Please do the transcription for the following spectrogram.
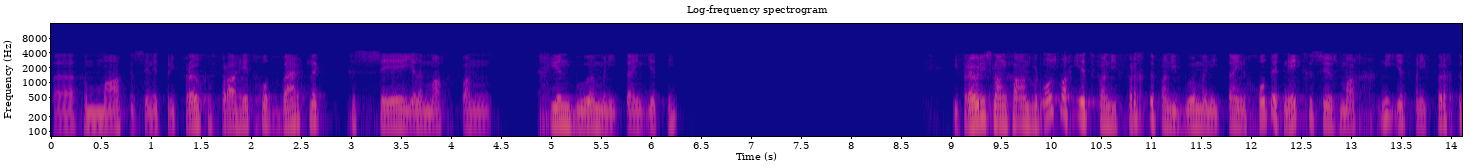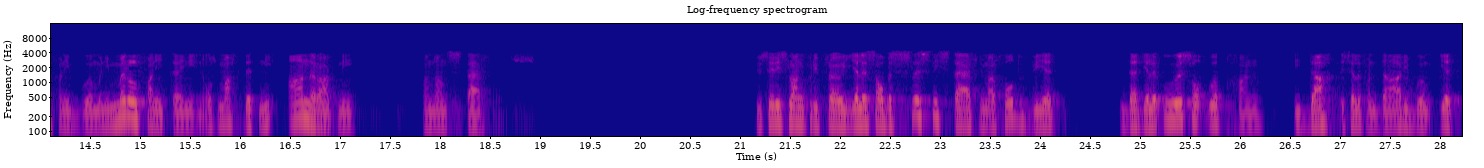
uh, gemaak is en het vir die vrou gevra: "Het God werklik gesê jy mag van geen boom in die tuin eet nie?" Die vrou het die slang geantwoord: "Ons mag eet van die vrugte van die bome in die tuin. God het net gesê ons mag nie eet van die vrugte van die bome in die middel van die tuin nie en ons mag dit nie aanraak nie, want dan sterf ons." Toe sê die slang vir die vrou: "Julle sal beslis nie sterf nie, maar God weet dat julle oë sal oopgaan die dag as julle van daardie boom eet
